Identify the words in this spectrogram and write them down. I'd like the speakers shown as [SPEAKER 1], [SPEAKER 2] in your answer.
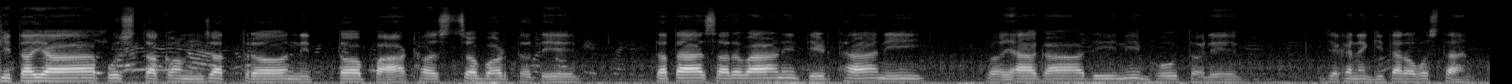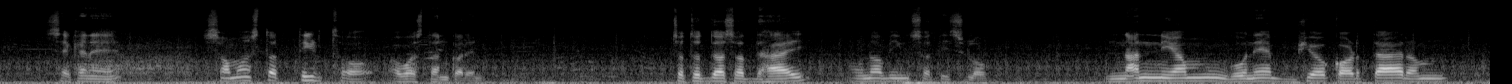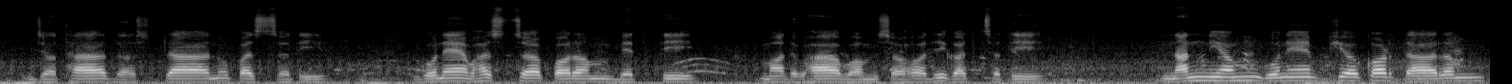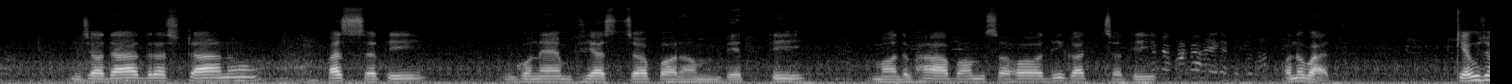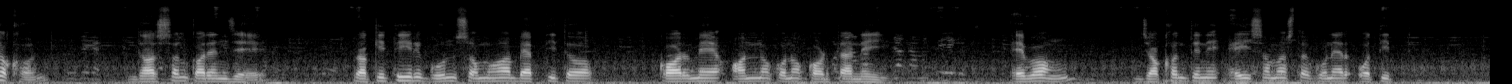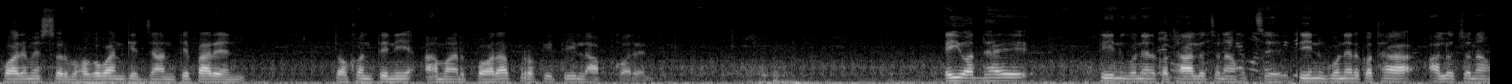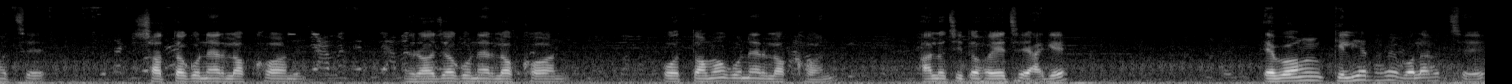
[SPEAKER 1] গীতয়া পুস্তকম যত্র নিত্য পাঠশ্চ বর্ততে তথা সর্বাণি তীর্থানি প্রয়াগাদিনী ভূতলে যেখানে গীতার অবস্থান, সেখানে সমস্ত তীর্থ অবস্থান করেন। চতুর্দশ অধ্যায়, ঊনবিংশতি শ্লোক। নান্যম গুণেভ্য কর্তারম যথা দ্রষ্টানুপশ্যতি গুণেভশ্চ পরম বেত্তি মদ্ভাবম সহধিগচ্ছতি নান্যম গুণেভ্য কর্তারম যদা দ্রষ্টানুপশ্যতি গুণেভ্যশ্চ পরম বেত্তি মদ্ভাবম সহধিগচ্ছতি অনুবাদ। কেউ যখন দর্শন করেন যে প্রকৃতির গুণসমূহ ব্যতীত কর্মে অন্য কোনো কর্তা নেই, এবং যখন তিনি এই সমস্ত গুণের অতীত পরমেশ্বর ভগবানকে জানতে পারেন, তখন তিনি আমার পরা প্রকৃতি লাভ করেন। এই অধ্যায়ে তিন গুণের কথা আলোচনা হচ্ছে। তিন গুণের কথা আলোচনা হচ্ছে। সত্যগুণের লক্ষণ, রজগুণের লক্ষণ ও তমগুণের লক্ষণ আলোচিত হয়েছে আগে। এবং ক্লিয়ারভাবে বলা হচ্ছে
